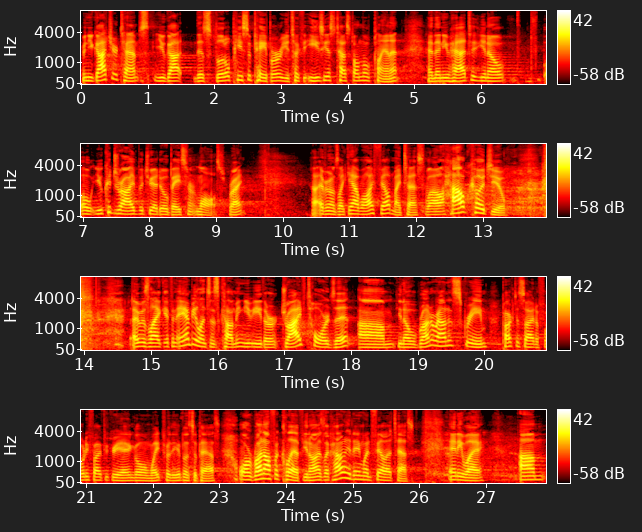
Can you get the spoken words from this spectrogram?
when you got your temps, you got this little piece of paper. You took the easiest test on the planet, and then you had to, you know, oh, you could drive, but you had to obey certain laws, right? Uh, everyone's like, yeah, well, I failed my test. Well, how could you? It was like if an ambulance is coming, you either drive towards it, um, you know, run around and scream, park aside at a 45 degree angle and wait for the ambulance to pass, or run off a cliff. You know, I was like, how did anyone fail that test? Anyway, um,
